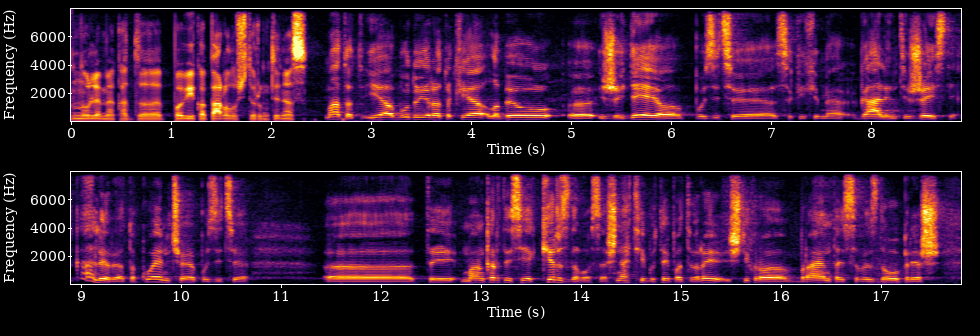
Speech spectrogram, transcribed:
nulėmė, kad pavyko perlaužti rungtynės? Matot, jie abu yra tokie labiau uh, žaidėjo pozicijoje, sakykime, galinti žaisti. Gali ir atakuojančioje pozicijoje. Uh, tai man kartais jie kirzdavosi. Aš net jeigu taip atvirai, iš tikrųjų, Bryantą įsivaizdavau prieš uh,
